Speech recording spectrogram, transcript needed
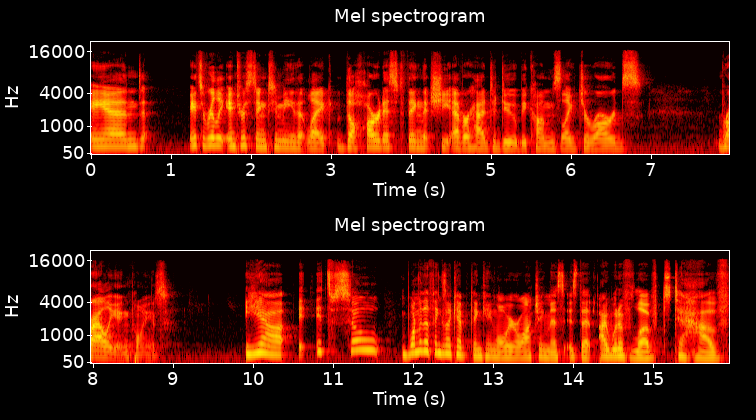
and it's really interesting to me that like the hardest thing that she ever had to do becomes like Gerard's rallying point. Yeah, it's so. One of the things I kept thinking while we were watching this is that I would have loved to have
